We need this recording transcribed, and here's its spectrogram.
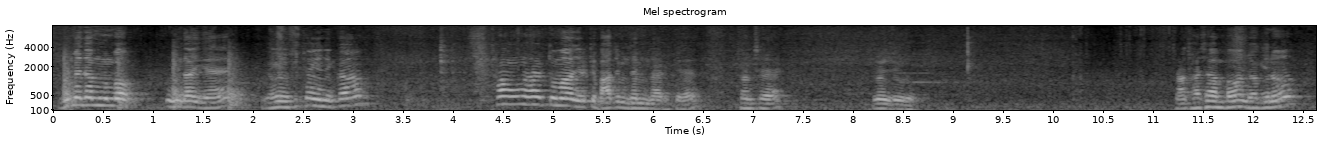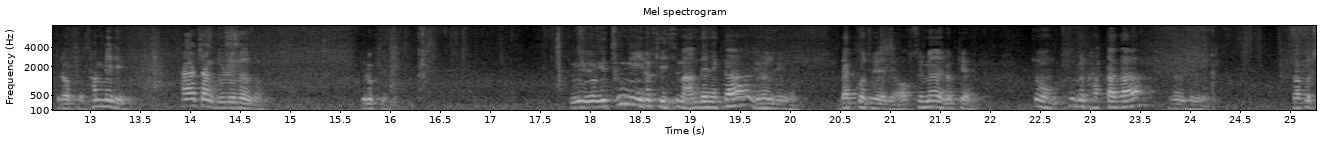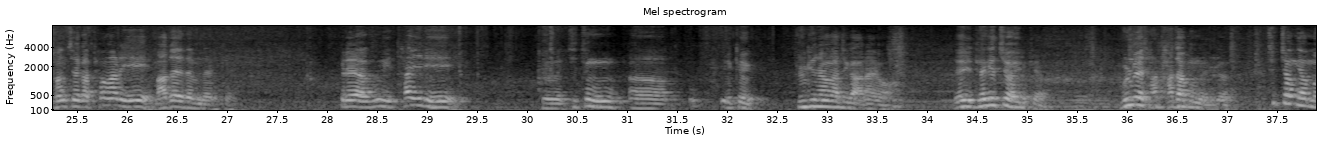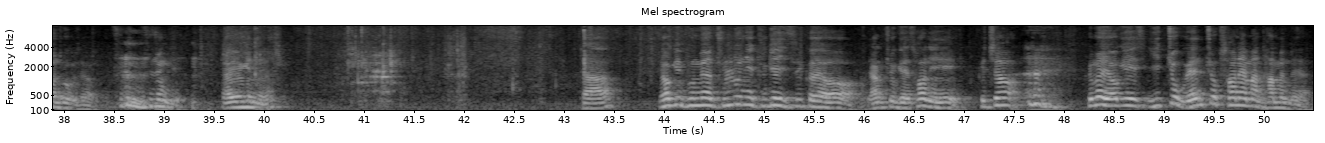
물매 잡는 법입니다 이게. 여기는 수평이니까 평활도만 이렇게 맞으면 됩니다 이렇게. 전체. 이런 식으로. 자 다시 한번 여기는 이렇게 3mm 살짝 누르면서 이렇게 여기, 틈이 이렇게 있으면 안 되니까 이런 식으로 메꿔줘야 돼요. 없으면 이렇게 좀 흙을 갖다가 이런 식으로. 그래서 전체가 평활이 맞아야 됩니다. 이렇게. 그래야 그 타일이 그 뒤퉁 어 이렇게 불균형하지가 않아요. 여기 되겠죠 이렇게. 물매 다, 다 잡은 거예요. 이거 측정기 한번 줘보세요. 수, 수증기. 야 여기 있네요. 자 여기 보면 줄눈이 두 개 있을 거예요. 양쪽에 선이. 그쵸? 그러면 여기 이쪽 왼쪽 선에만 닿으면 돼요.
